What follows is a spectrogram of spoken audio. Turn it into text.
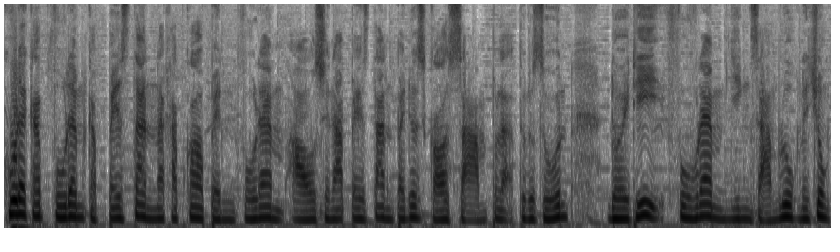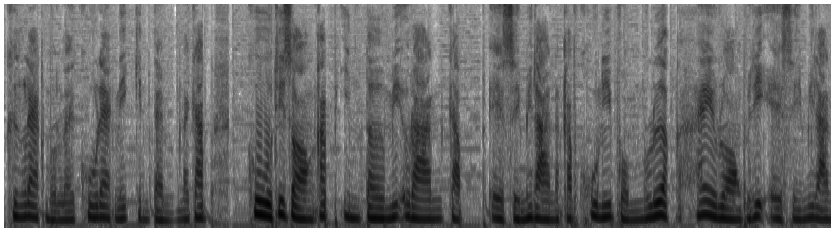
คู่แรกครับฟูลแลมกับเปสตันนะครับ ก็เป็นฟูลแลมเอาชนะเปสตันไปด้วยสกอร์3ประตูศูนย์โดยที่ฟูลแลมยิง 3 ลูกในช่วงครึ่งแรกหมดเลยคู่แรกนี้กินเต็มนะครับ คู่ที่ 2 ครับอินเตอร์มิลานกับเอซีมิลานนะครับ คู่นี้ผมเลือกให้ลองไปที่เอซีมิลาน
